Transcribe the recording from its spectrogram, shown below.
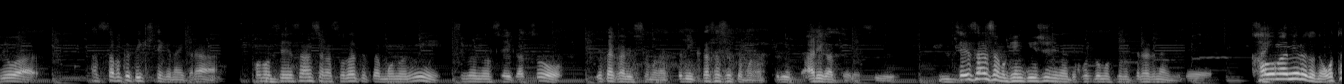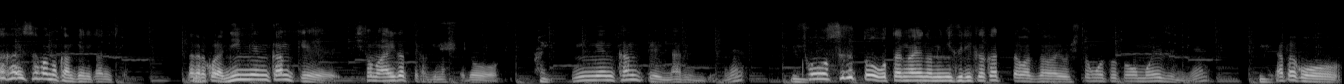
要はさっさばくって生きていけないからこの生産者が育てたものに自分の生活を豊かにしてもらったり生かさせてもらってるありがとうだし、うん、生産者も現金収入なんて子供育てられないので顔が見るとね、はい、お互い様の関係に変わるんですよ。だからこれは人間関係、人の間って書きますけど、はい、人間関係になるんですね。うん、そうすると、お互いの身に降りかかった災いを人事と思えずにね、うん、やっぱりこ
